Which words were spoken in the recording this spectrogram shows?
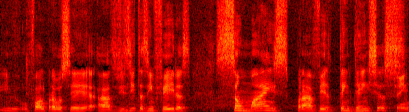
e eu falo para você, as visitas em feiras são mais para ver tendências. Sim.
